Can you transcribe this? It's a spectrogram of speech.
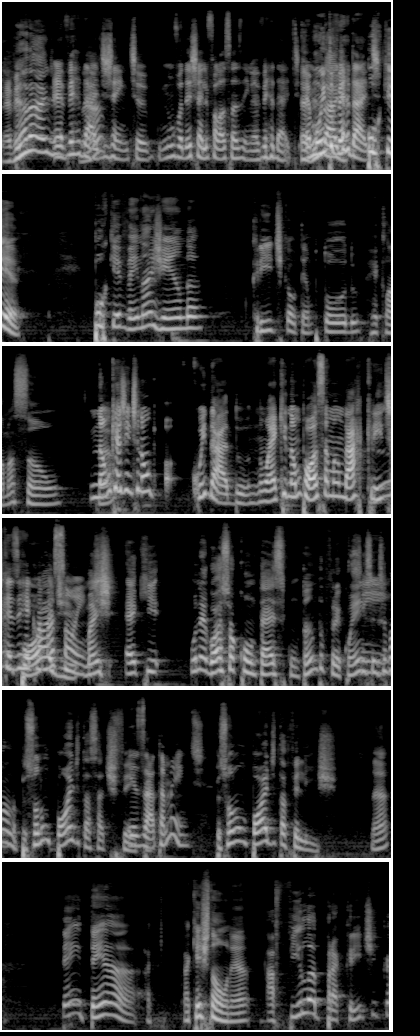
é verdade. É verdade, né? gente. Eu não vou deixar ele falar sozinho, é verdade. É, É muito verdade. verdade. Por quê? Porque vem na agenda crítica o tempo todo, reclamação. Não né? que a gente não. Cuidado, não é que não possa mandar críticas Não e pode, reclamações. Mas é que o negócio acontece com tanta frequência Sim. que você fala, a pessoa não pode estar satisfeita. Exatamente. A pessoa não pode estar feliz, né? Tem, tem a, a questão, né? A fila para crítica,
